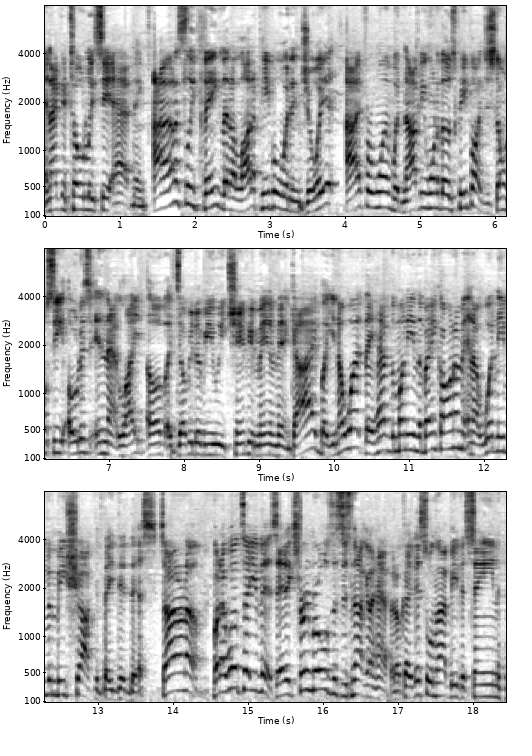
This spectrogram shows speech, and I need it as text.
and I could totally see it happening. I honestly think that a lot of people would enjoy it. I, for one, would not be one of those people. I just don't see Otis in that light of a WWE Champion main event guy, but you know what? They have the money in the bank on him, and I wouldn't even be shocked if they did this. So I don't know. But I will tell you this. At Extreme Rules, this is not going to happen, okay? This will not be the scene.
